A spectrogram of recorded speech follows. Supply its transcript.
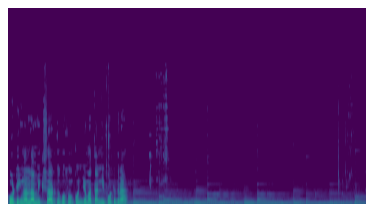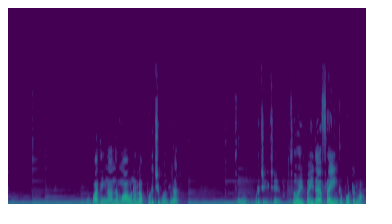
கோட்டிங் நல்லா மிக்ஸ் ஆகிறதுக்கோசம் கொஞ்சமாக தண்ணி போட்டுக்கிறேன். இப்போ பார்த்தீங்கன்னா அந்த மாவு நல்லா பிடிச்சிக்கும் அதில் ஸோ பிடிச்சிக்கிச்சு. ஸோ இப்போ இதை ஃப்ரைங்க்கு போட்டுடலாம்.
